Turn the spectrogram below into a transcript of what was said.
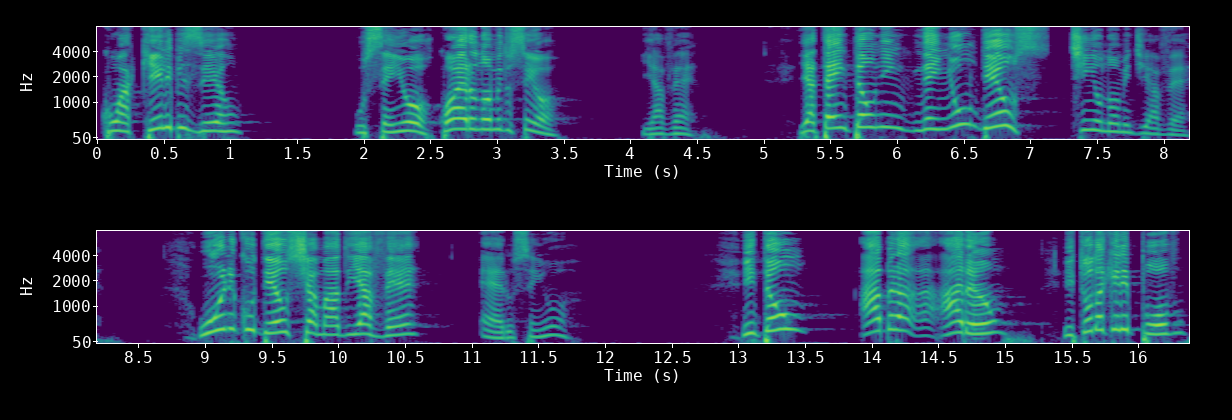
com aquele bezerro, o Senhor. Qual era o nome do Senhor? Yahvé. E até então nenhum Deus tinha o nome de Yahvé. O único Deus chamado Yahvé era o Senhor. Então, Arão e todo aquele povo,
